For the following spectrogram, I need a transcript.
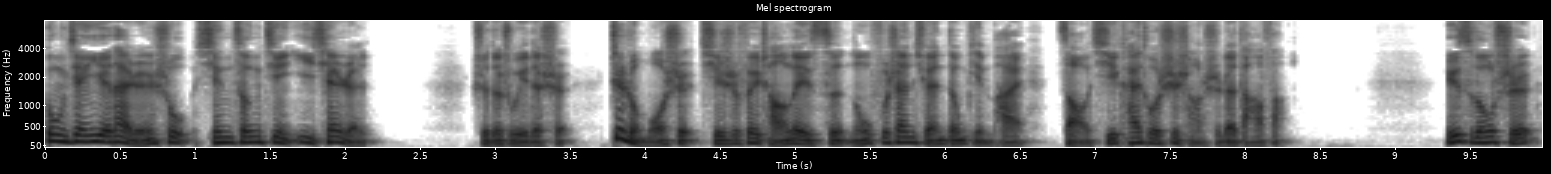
共建业代人数新增近一千人。值得注意的是，这种模式其实非常类似农夫山泉等品牌早期开拓市场时的打法。与此同时，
